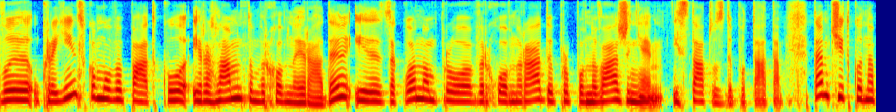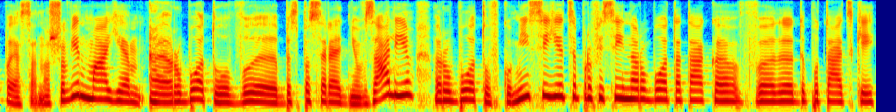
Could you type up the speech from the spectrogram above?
в українському випадку і регламентом Верховної Ради, і законом про Верховну Раду, про повноваження і статус депутата. Там чітко написано, що він має е, роботу в безпосередньо в залі, роботу в комісії. Це професійна робота, так е, в депутатській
